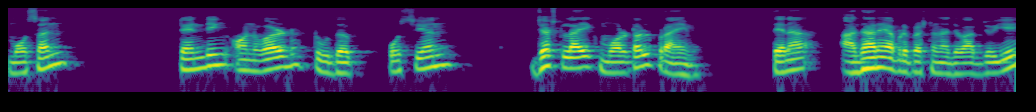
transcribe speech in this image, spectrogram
motion tending onward to the ocean just like mortal prime. તેના આધારે આપણે પ્રશ્નના જવાબ જોઈએ.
